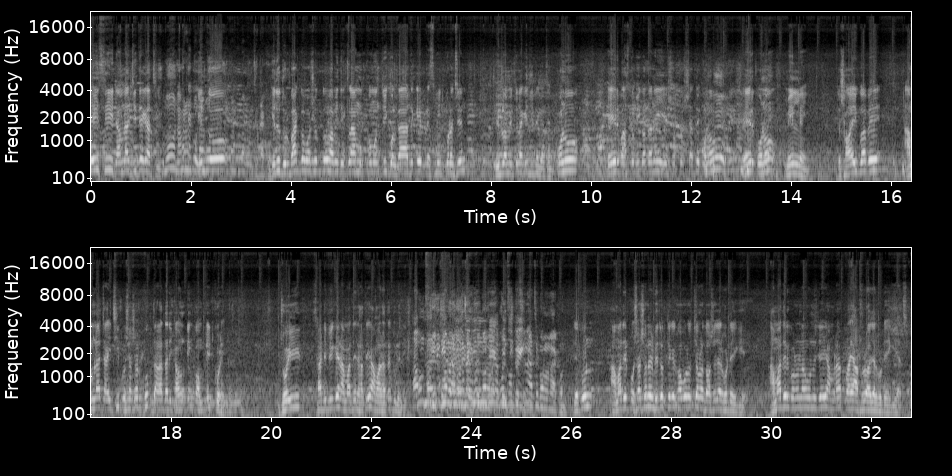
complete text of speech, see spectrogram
এই সিট আমরা জিতে গেছি। কিন্তু কিন্তু দুর্ভাগ্যবশত আমি দেখলাম মুখ্যমন্ত্রী কলকাতা থেকে প্রেস মিট করেছেন। বিপ্লব মিত্র নাকি জিতে গেছেন। কোনো এর বাস্তবিকতা নেই এর সত্যর সাথে কোনো এর কোনো মিল নেই। তো স্বাভাবিকভাবে আমরা চাইছি প্রশাসন খুব তাড়াতাড়ি কাউন্টিং কমপ্লিট করে জয়ীর সার্টিফিকেট আমাদের হাতে আমার হাতে তুলে এখন। দেখুন আমাদের প্রশাসনের ভেতর থেকে খবর হচ্ছে আমরা দশ হাজার ভোটে এগিয়ে। আমাদের গণনা অনুযায়ী আমরা প্রায় আঠেরো হাজার ভোটে এগিয়ে আছি।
